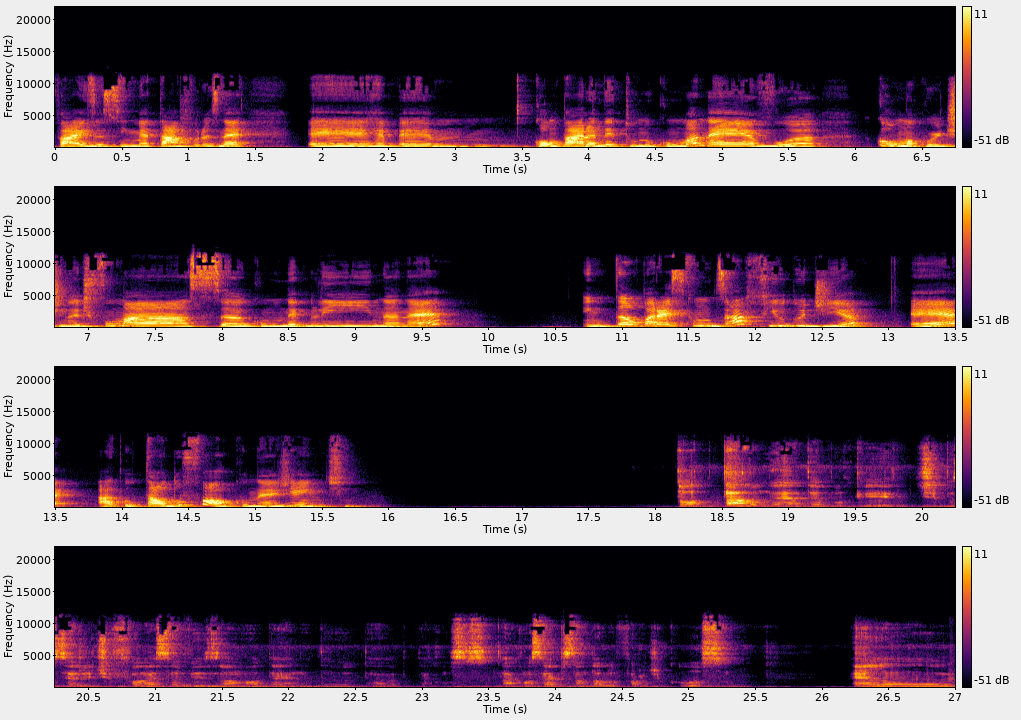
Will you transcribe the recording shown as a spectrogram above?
faz assim metáforas, né? É, é, compara Netuno com uma névoa, com uma cortina de fumaça, com neblina, né? Então parece que um desafio do dia é a- o tal do foco, né, gente? Total, né? Até porque, tipo, se a gente for nessa visão moderna do- da, da, da concepção da lua fora de curso, ela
